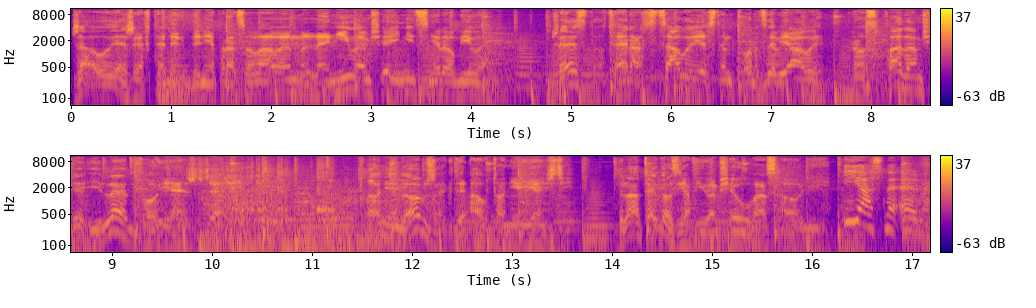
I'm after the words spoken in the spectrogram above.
Żałuję, że wtedy, gdy nie pracowałem, leniłem się i nic nie robiłem. Przez to teraz cały jestem pordzewiały, rozpadam się i ledwo jeżdżę. To niedobrze, gdy auto nie jeździ. Dlatego zjawiłem się u was, Oli. jasne, Elmer.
